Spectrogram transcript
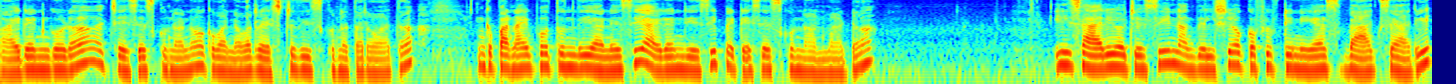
ఐరన్ కూడా చేసేసుకున్నాను. ఒక వన్ అవర్ రెస్ట్ తీసుకున్న తర్వాత. ఇంకా పని అయిపోతుంది అనేసి ఐరన్ చేసి పెట్టేసేసుకున్నాను అనమాట ఈ శారీ వచ్చేసి నాకు తెలిసి ఒక fifteen years back sari.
